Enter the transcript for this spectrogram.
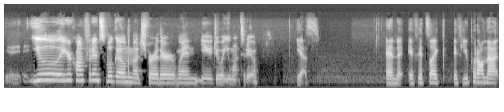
You your confidence will go much further when you do what you want to do. Yes. And if it's like if you put on that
